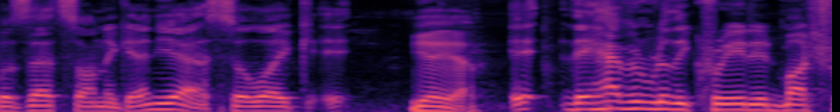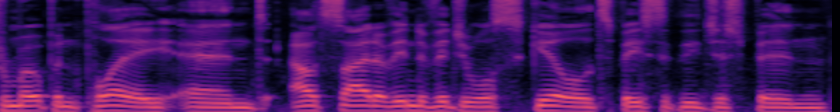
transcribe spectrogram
was that Son again? Yeah. So like. It, Yeah, yeah. it, they haven't really created much from open play, and outside of individual skill, it's basically just been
